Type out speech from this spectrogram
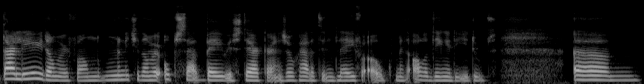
daar leer je dan weer van. Op het moment dat je dan weer opstaat, ben je weer sterker. En zo gaat het in het leven ook, met alle dingen die je doet. Um,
